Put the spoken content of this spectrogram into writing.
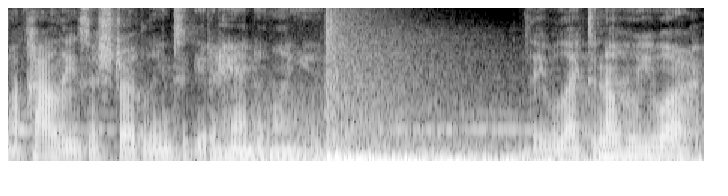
My colleagues are struggling to get a handle on you. They would like to know who you are.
